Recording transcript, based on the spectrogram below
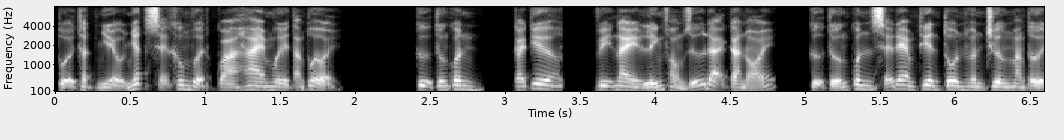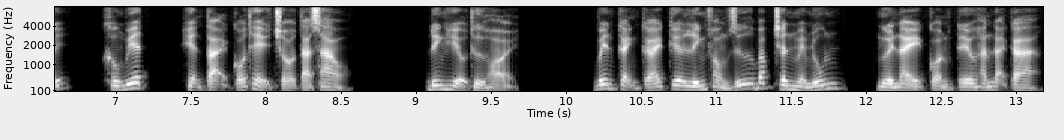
tuổi thật nhiều nhất sẽ không vượt qua hai mươi tám tuổi cự tướng quân, cái kia, vị này lính phòng giữ đại ca nói, cự tướng quân sẽ đem thiên tôn huân chương mang tới, không biết, hiện tại có thể cho ta sao? Đinh hiệu thử hỏi. Bên cạnh cái kia lính phòng giữ bắp chân mềm lún người này còn kêu hắn đại ca.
